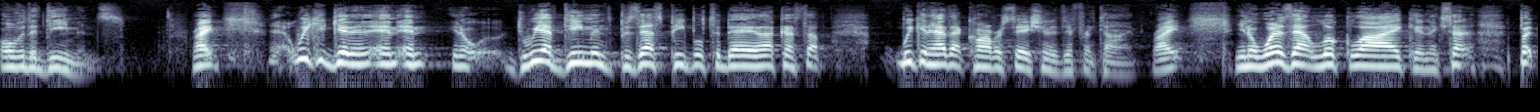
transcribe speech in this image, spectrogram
over the demons. Right? We could get in, and, and, you know, do we have demons possess people today? That kind of stuff. We can have that conversation at a different time, right? You know, what does that look like? And etc. But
